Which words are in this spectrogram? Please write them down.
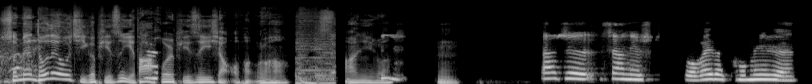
身边都得有几个比自己大或者比自己小的朋友哈。啊，你说，嗯，但是像你所谓的同龄人，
